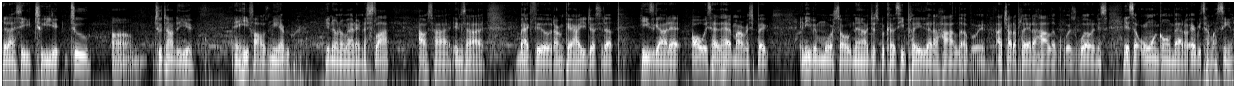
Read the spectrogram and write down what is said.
that I see two year two um two times a year, and he follows me everywhere. You know, no matter in the slot, outside, inside, backfield. I don't care how you dress it up. He's got that. Always has had my respect, and even more so now, just because he plays at a high level, and I try to play at a high level as well. And it's it's an ongoing battle every time I see him.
